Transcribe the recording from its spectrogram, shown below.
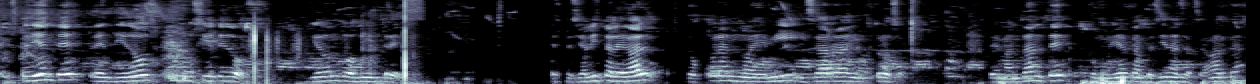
Expediente 32172-2003. Especialista legal, doctora Noemí Izarra Nostroza. Demandante, Comunidad Campesina de Saxamarca,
